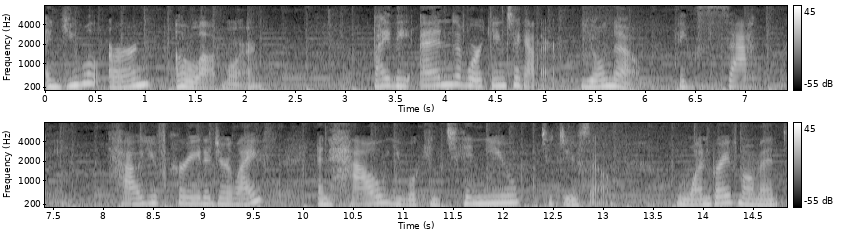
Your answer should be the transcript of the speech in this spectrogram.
and you will earn a lot more. By the end of working together, you'll know exactly how you've created your life and how you will continue to do so. One brave moment,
